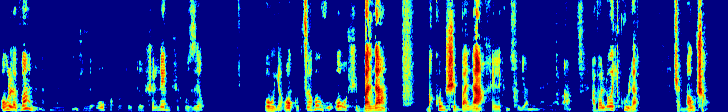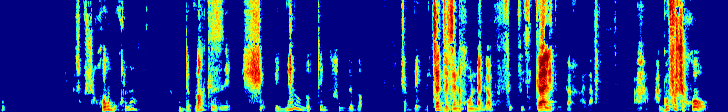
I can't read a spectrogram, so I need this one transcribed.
אור לבן אנחנו מניחים שזה אור פחות או יותר שלם שחוזר. אור ירוק או צהוב הוא אור שבלע, מקום שבלע חלק מסוים מן ההערה, אבל לא את כולה. עכשיו מהו שחור? עכשיו שחור מוחלט הוא דבר כזה שאיננו נותן שום דבר. עכשיו בצד, וזה נכון אגב פיזיקלית וכך הלאה, הגוף השחור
